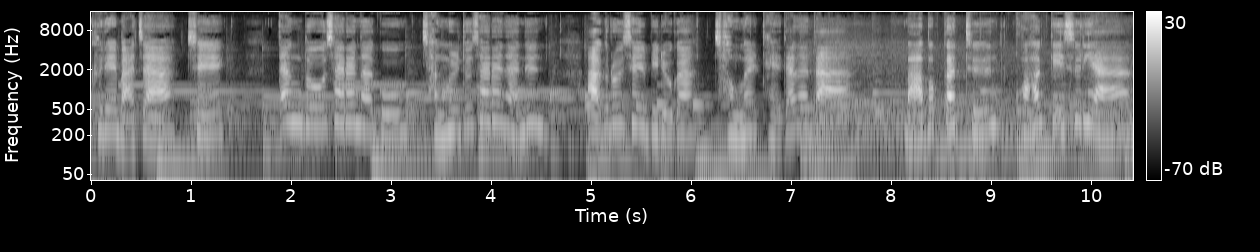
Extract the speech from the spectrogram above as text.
그래 맞아, 잭. 땅도 살아나고 작물도 살아나는 아그로셀 비료가 정말 대단하다. 마법 같은 과학 기술이야.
